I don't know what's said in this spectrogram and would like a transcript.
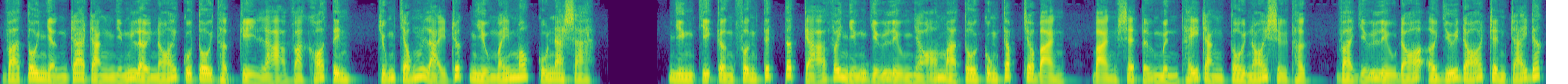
và tôi nhận ra rằng những lời nói của tôi thật kỳ lạ và khó tin, chúng chống lại rất nhiều máy móc của NASA. Nhưng chỉ cần phân tích tất cả với những dữ liệu nhỏ mà tôi cung cấp cho bạn, bạn sẽ tự mình thấy rằng tôi nói sự thật, và dữ liệu đó ở dưới đó trên trái đất.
